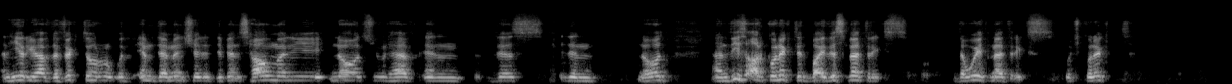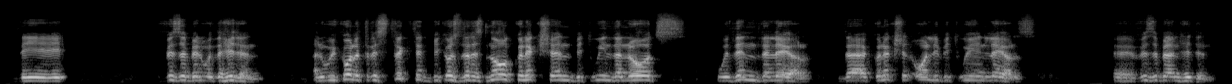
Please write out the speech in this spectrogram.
And here you have the vector with m dimension. It depends how many nodes you will have in this hidden node. And these are connected by this matrix the weight matrix, which connect the visible with the hidden. And we call it restricted because there is no connection between the nodes within the layer. The connection only between layers, uh, visible and hidden.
